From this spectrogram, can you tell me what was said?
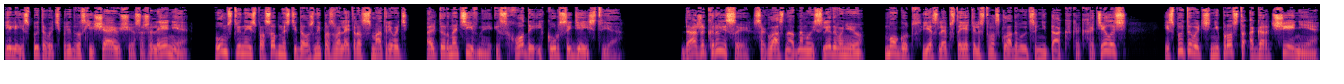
или испытывать предвосхищающее сожаление, умственные способности должны позволять рассматривать альтернативные исходы и курсы действия. Даже крысы, согласно одному исследованию, могут, если обстоятельства складываются не так, как хотелось, испытывать не просто огорчение,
